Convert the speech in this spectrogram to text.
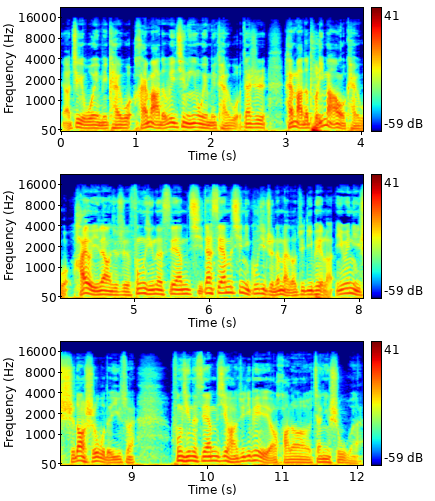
啊，这个我也没开过，海马的 V 七零我也没开过，但是海马的普利马我开过，还有一辆就是风行的 CM 七，但 CM 七你估计只能买到最低配了，因为你十到十五的预算，风行的 CM 七好像最低配也要花到将近十五万，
